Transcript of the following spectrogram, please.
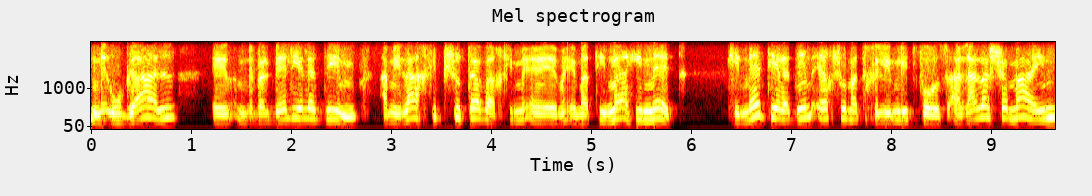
מעוגל, אה, מבלבל ילדים. המילה הכי פשוטה והכי אה, מתאימה היא מת. כי מת ילדים איכשהו מתחילים לתפוס. עלה לשמיים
